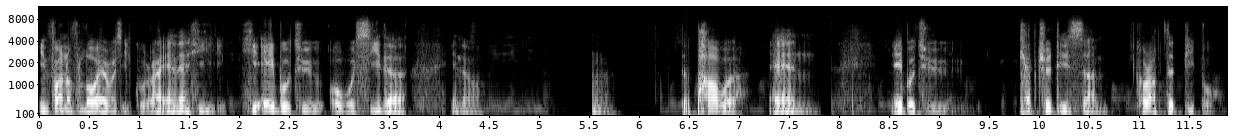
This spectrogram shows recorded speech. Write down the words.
in front of law, everyone's equal, right? And then he he able to oversee the, you know, the power and able to capture these um, corrupted people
